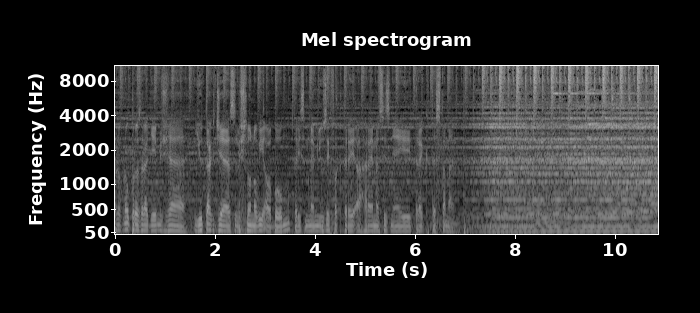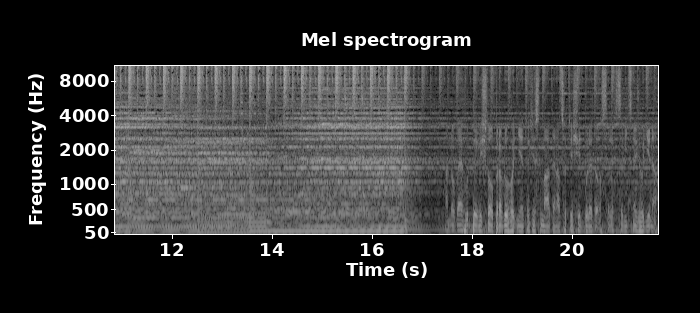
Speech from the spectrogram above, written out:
Rovnou prozradím, že Utah Jazz vyšlo nový album, který se jmenuje Music Factory a hrajeme si z něj track Testament. Nové hudby vyšlo opravdu hodně, takže se máte na co těšit, bude to asi lehce víc než hodina.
